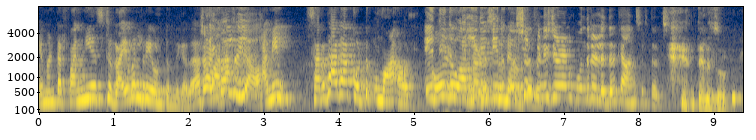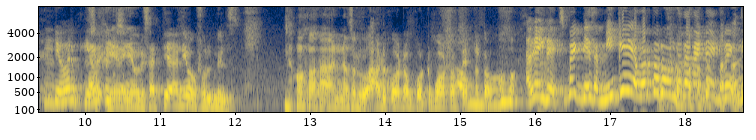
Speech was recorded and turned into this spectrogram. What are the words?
ఏమంటారు ఫన్నీయెస్ట్ రైవలరీ ఉంటుంది కదా? ఐ మీన్ సరదాగా కొట్టు ఫినిష్ చేయడానికి ముందు వీళ్ళిద్దరికి ఆన్సర్ తెలుసు. తెలుసు. ఎవరు సత్య అని ఒక ఫుల్ మిల్స్. అని అసలు ఆడుకోవటం కొట్టుకోవటం తిట్టడం అదే ఇది ఎక్స్పెక్ట్ చేశా. మీకే ఉంటుందని అయితే ఎక్స్పెక్ట్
